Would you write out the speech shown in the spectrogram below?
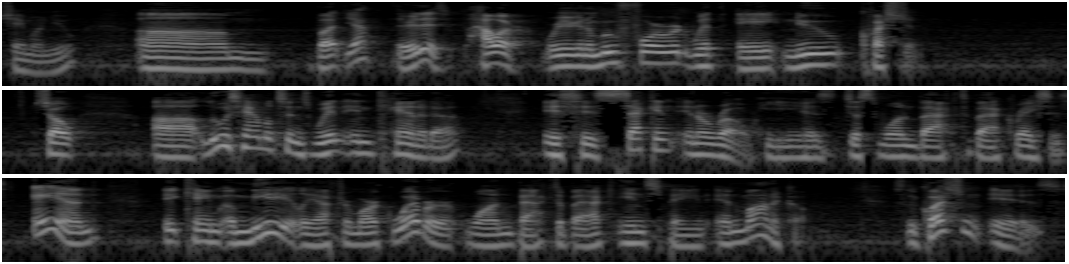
Shame on you. Um, but yeah, there it is. However, we're going to move forward with a new question. So, uh, Lewis Hamilton's win in Canada is his second in a row. He has just won back to back races. And it came immediately after Mark Webber won back to back in Spain and Monaco. So the question is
